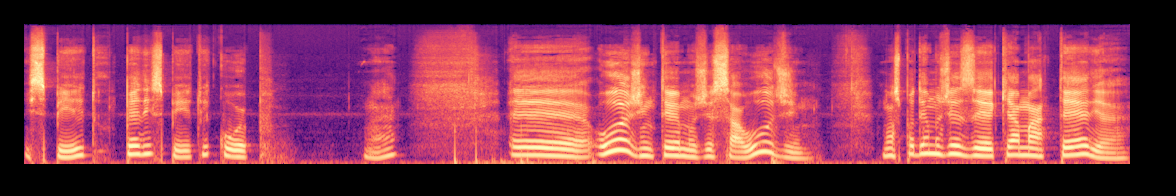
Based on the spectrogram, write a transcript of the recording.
espírito, perispírito e corpo. Né? É, hoje, em termos de saúde, nós podemos dizer que a matéria,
